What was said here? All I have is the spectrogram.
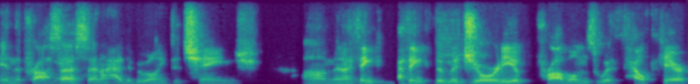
in the process yeah. and I had to be willing to change. Um, and mm-hmm. I think mm. I think the majority of problems with healthcare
